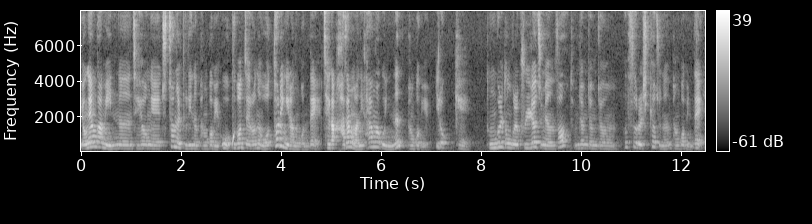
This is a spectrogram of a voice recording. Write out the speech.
영양감이 있는 제형에 추천을 드리는 방법이고 두 번째로는 watering이라는 건데 제가 가장 많이 사용하고 있는 방법이에요. 이렇게 동글동글 굴려주면서 점점 점점 흡수를 시켜주는 방법인데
